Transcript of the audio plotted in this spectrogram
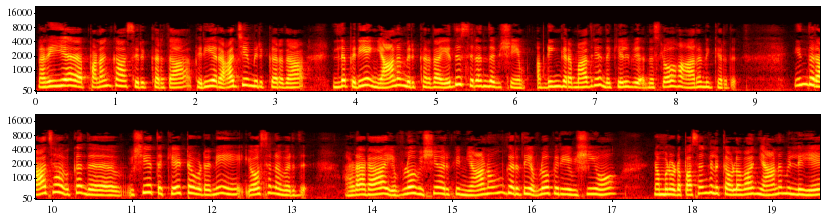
நிறைய பணங்காசு இருக்கிறதா? பெரிய ராஜ்யம் இருக்கிறதா? இல்லை பெரிய ஞானம் இருக்கிறதா? எது சிறந்த விஷயம்? அப்படிங்கிற மாதிரி அந்த கேள்வி அந்த ஸ்லோகம் ஆரம்பிக்கிறது. இந்த ராஜாவுக்கு அந்த விஷயத்தை கேட்ட உடனே யோசனை வருது. அடாடா எவ்வளோ விஷயம் இருக்குது ஞானம்ங்கிறது எவ்வளோ பெரிய விஷயம். நம்மளோட பசங்களுக்கு அவ்வளவா ஞானம் இல்லையே.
